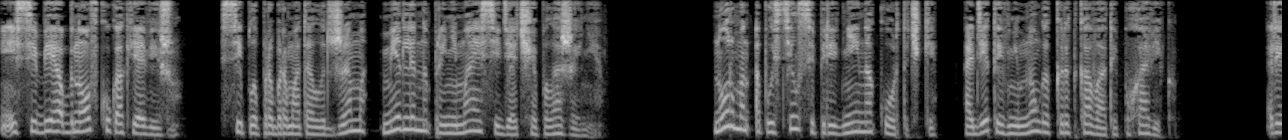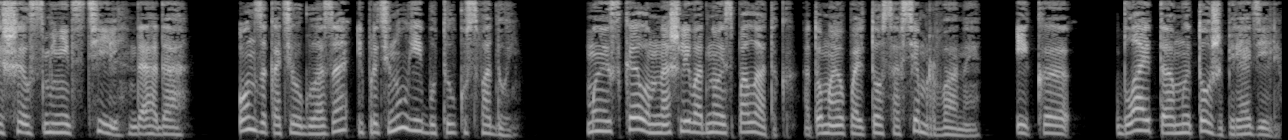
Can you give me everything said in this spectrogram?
«И себе обновку, как я вижу», — сипло пробормотала Джемма, медленно принимая сидячее положение. Норман опустился перед ней на корточки, одетый в немного коротковатый пуховик. «Решил сменить стиль, да-да». Он закатил глаза и протянул ей бутылку с водой. «Мы с Кэллом нашли в одной из палаток, а то мое пальто совсем рваное. И к... Блайта мы тоже переодели».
